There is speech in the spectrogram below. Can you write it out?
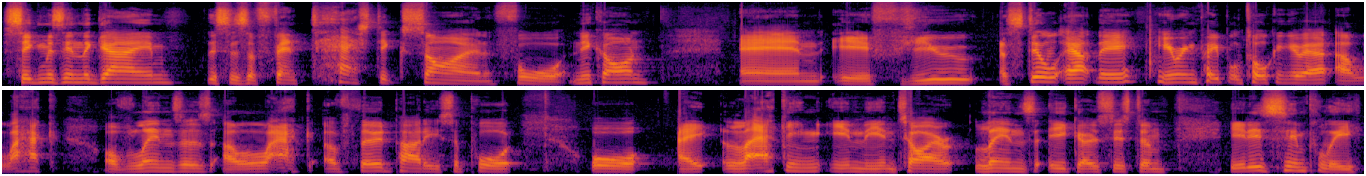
Sigma's in the game. This is a fantastic sign for Nikon. And if you are still out there hearing people talking about a lack of lenses, a lack of third-party support, or a lacking in the entire lens ecosystem. It is simply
